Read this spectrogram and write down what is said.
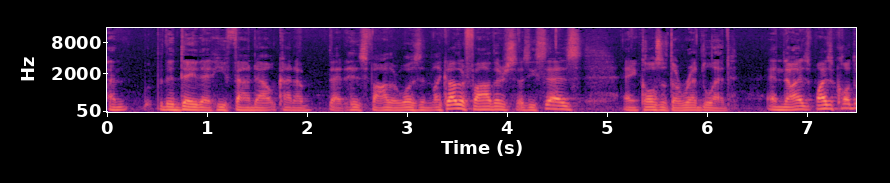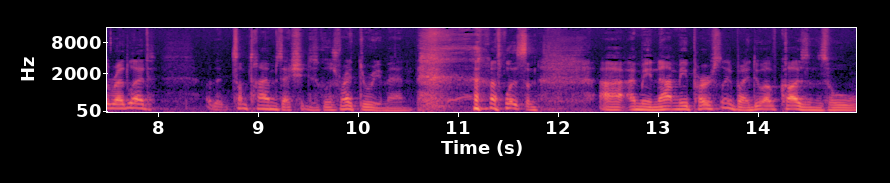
and the day that he found out kind of that his father wasn't like other fathers, as he says, and he calls it the red lead. And is, why is it called the red lead? Sometimes that shit just goes right through you, man. Listen, uh, I mean, not me personally, but I do have cousins who,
